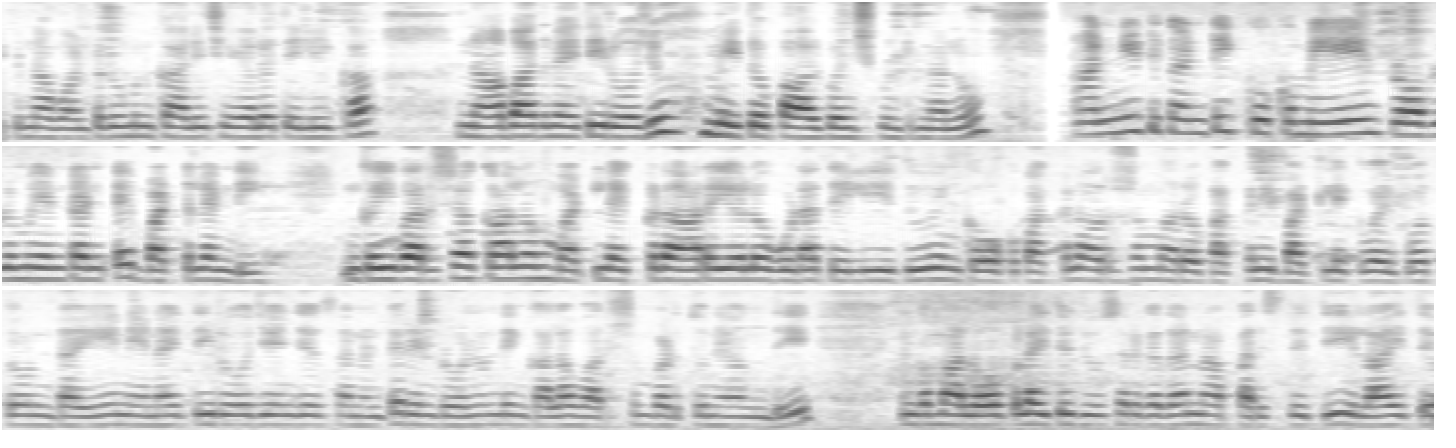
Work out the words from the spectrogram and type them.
ఇటు నా వంట రూమ్ని ఖాళీ చేయాలో తెలియక నా బాధనైతే ఈరోజు మీతో పాలు పంచుకుంటున్నాను. అన్నిటికంటే ఇంకొక మెయిన్ ప్రాబ్లం ఏంటంటే బట్టలండి. ఇంకా ఈ వర్షాకాలం బట్టలు ఎక్కడ ఆరేయాలో కూడా తెలియదు ఇంకా ఒక పక్కన వర్షం మరో పక్కన ఈ బట్టలు ఎక్కువైపోతూ ఉంటాయి. నేనైతే ఈ రోజు ఏం చేశానంటే రెండు రోజుల నుండి ఇంకా అలా వర్షం పడుతూనే ఉంది. ఇంకా మా లోపల అయితే చూసారు కదా నా పరిస్థితి ఇలా అయితే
